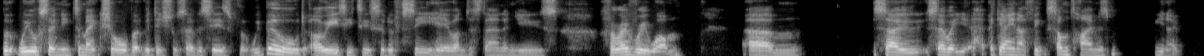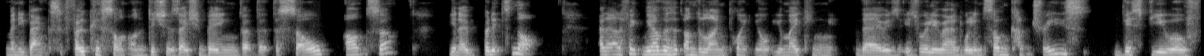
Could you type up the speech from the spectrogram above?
But we also need to make sure that the digital services that we build are easy to sort of see, hear, understand and use for everyone. Um, so, so again, I think sometimes, you know, many banks focus on, on digitalization being the, the, the sole answer, you know, but it's not. And I think the other underlying point you're, you're making there is, is really around, well, in some countries, this view of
